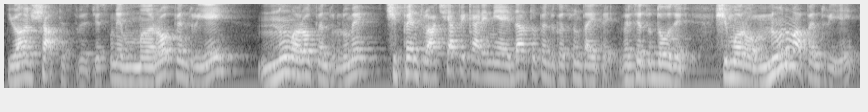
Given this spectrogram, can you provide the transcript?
Ioan 17 spune, mă rog pentru ei, nu mă rog pentru lume, ci pentru aceea pe care mi-ai dat-o pentru că sunt ai tăi. Versetul 20. Și mă rog nu numai pentru ei,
